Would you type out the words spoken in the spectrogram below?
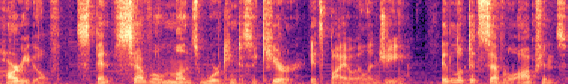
Harvey Gulf spent several months working to secure its bio LNG. It looked at several options,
